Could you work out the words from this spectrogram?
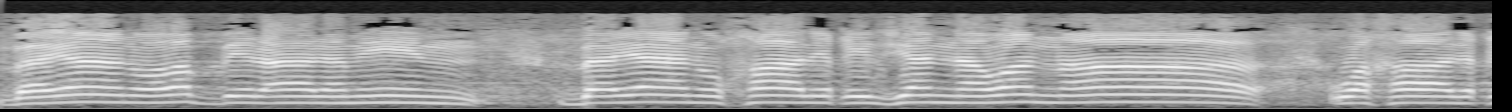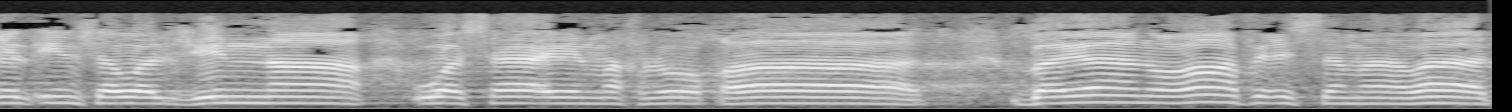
بيان رب العالمين. بيان خالق الجنة والنار وخالق الإنس والجن وسائر المخلوقات. بيان رافع السماوات.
